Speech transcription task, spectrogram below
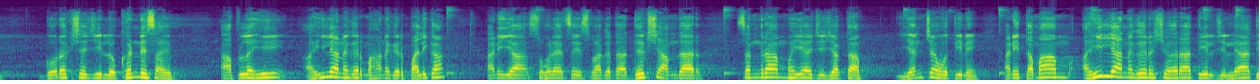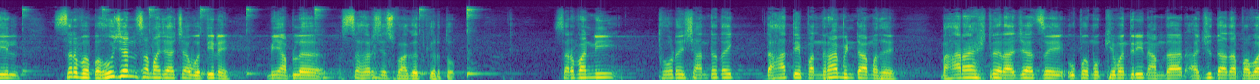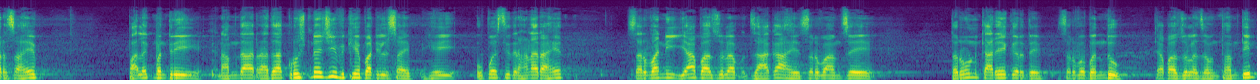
गोरक्षजी लोखंडे साहेब आपलंही अहिल्यानगर महानगरपालिका आणि या सोहळ्याचे स्वागताध्यक्ष आमदार संग्राम भैयाजी जगताप यांच्या वतीने आणि तमाम अहिल्यानगर शहरातील जिल्ह्यातील सर्व बहुजन समाजाच्या वतीने मी आपलं सहर्ष स्वागत करतो. सर्वांनी थोडे शांतता एक दहा ते पंधरा मिनटामध्ये महाराष्ट्र राज्याचे उपमुख्यमंत्री नामदार अजितदादा पवार साहेब पालकमंत्री नामदार राधाकृष्णजी विखे पाटील साहेब हे उपस्थित राहणार आहेत. सर्वांनी या बाजूला जागा आहे. सर्व आमचे तरुण कार्यकर्ते सर्व बंधू त्या बाजूला जाऊन थांबतील.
